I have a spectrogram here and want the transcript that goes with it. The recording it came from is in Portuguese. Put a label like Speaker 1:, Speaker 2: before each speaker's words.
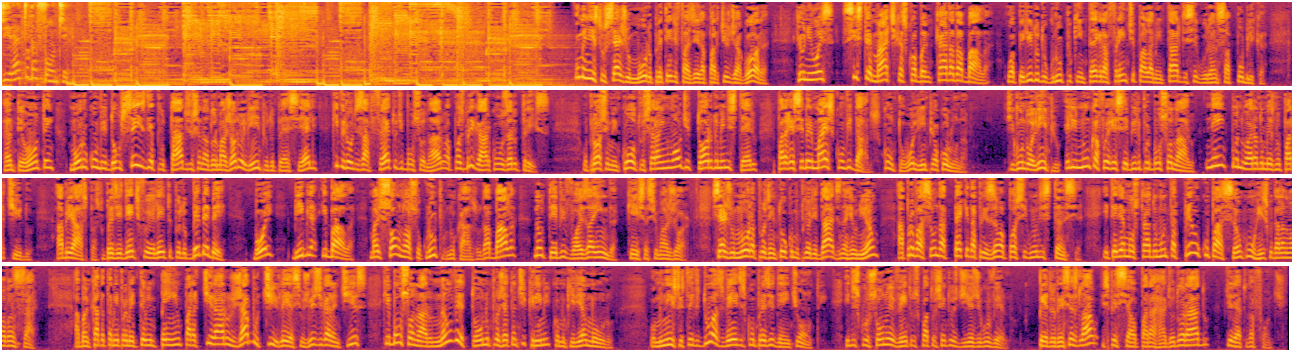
Speaker 1: Direto da Fonte.
Speaker 2: O ministro Sérgio Moro pretende fazer, a partir de agora, reuniões sistemáticas com a bancada da bala, o apelido do grupo que integra a Frente Parlamentar de Segurança Pública. Anteontem, Moro convidou seis deputados e o senador Major Olímpio, do PSL, que virou desafeto de Bolsonaro após brigar com o 03. O próximo encontro será em um auditório do Ministério para receber mais convidados, contou Olímpio à coluna. Segundo Olímpio, ele nunca foi recebido por Bolsonaro, nem quando era do mesmo partido. Abre aspas, o presidente foi eleito pelo BBB, Boi, Bíblia e Bala, mas só o nosso grupo, no caso da Bala, não teve voz ainda, queixa-se o major. Sérgio Moro apresentou como prioridades na reunião a aprovação da PEC da prisão após segunda instância e teria mostrado muita preocupação com o risco dela não avançar. A bancada também prometeu empenho para tirar o jabuti, leia-se, o juiz de garantias, que Bolsonaro não vetou no projeto anticrime, como queria Moro. O ministro esteve duas vezes com o presidente ontem e discursou no evento dos 400 dias de governo. Pedro Venceslau, especial para a Rádio Dourado, direto da fonte.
